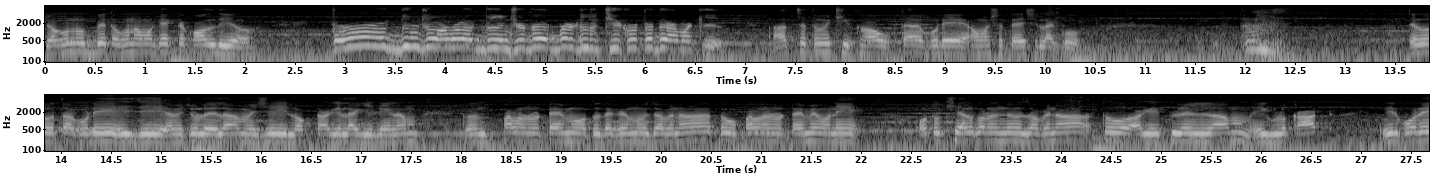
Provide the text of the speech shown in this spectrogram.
যখন উঠবে তখন আমাকে একটা কল দিও। তো একদিন আমার একদিন শুধু একবার ঠিক হতে দে আমাকে। আচ্ছা তুমি ঠিক হও, তারপরে আমার সাথে এসে লাগো। তো তারপরে এই যে আমি চলে এলাম, এসে এই লকটা আগে লাগিয়ে নিলাম কারণ পালানোর টাইমে অত দেখানো যাবে না। তো পালানোর টাইমে মানে অত খেয়াল করানো যাবে না। তো আগে খুলে নিলাম, এইগুলো কাঠ এরপরে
